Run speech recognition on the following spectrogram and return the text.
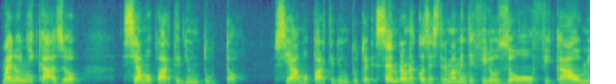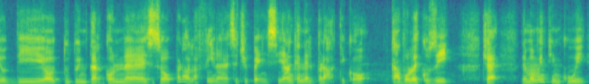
Ma in ogni caso siamo parte di un tutto. Siamo parte di un tutto. Ed sembra una cosa estremamente filosofica, oh mio Dio, tutto interconnesso, però alla fine, se ci pensi, anche nel pratico, cavolo, è così. Cioè, nel momento in cui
